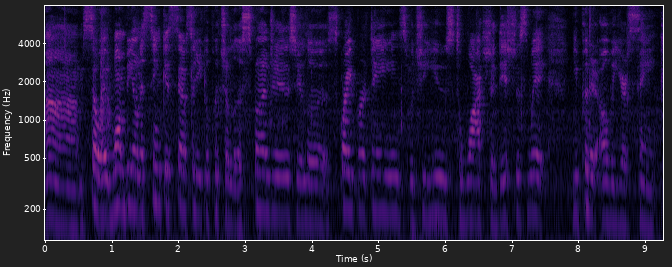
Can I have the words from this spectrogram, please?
Um, so it won't be on the sink itself so you can put your little sponges your little scraper things which you use to wash your dishes with. You put it over your sink.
